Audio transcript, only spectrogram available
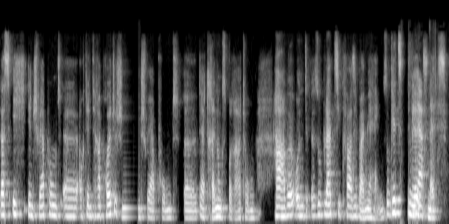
dass ich den Schwerpunkt, äh, auch den therapeutischen Schwerpunkt äh, der Trennungsberatung habe. Und so bleibt sie quasi bei mir hängen. So geht es mir ja. ins Netz.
